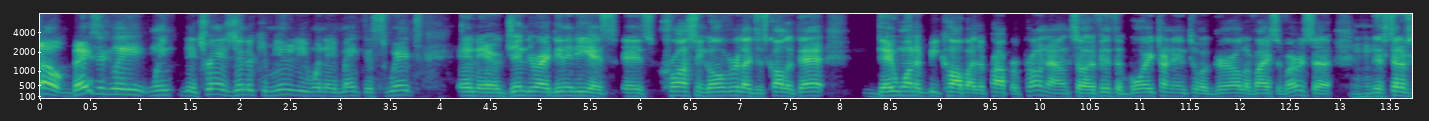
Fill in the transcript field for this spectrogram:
Oh, basically, when the transgender community, when they make the switch and their gender identity is is crossing over, let's just call it that, they want to be called by the proper pronoun. So if it's a boy turning into a girl or vice versa, mm-hmm. instead of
